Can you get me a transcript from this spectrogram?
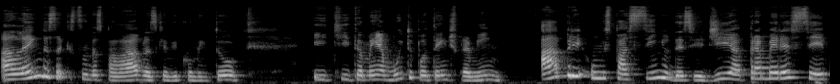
Além dessa questão das palavras que a Vi comentou, e que também é muito potente para mim, abre um espacinho desse dia para merecer,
